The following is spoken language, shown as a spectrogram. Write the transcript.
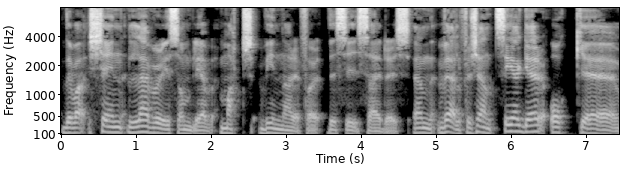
Det var Shane Lavery som blev matchvinnare för The Seasiders. En välförtjänt seger och eh,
